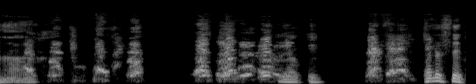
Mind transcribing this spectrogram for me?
Uh, okay. What is it?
